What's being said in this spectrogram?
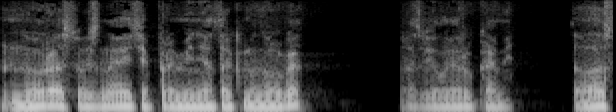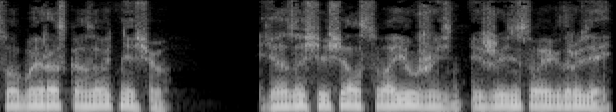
«Ну, раз вы знаете про меня так много», — развел я руками, — «то особо и рассказывать нечего. Я защищал свою жизнь и жизнь своих друзей.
